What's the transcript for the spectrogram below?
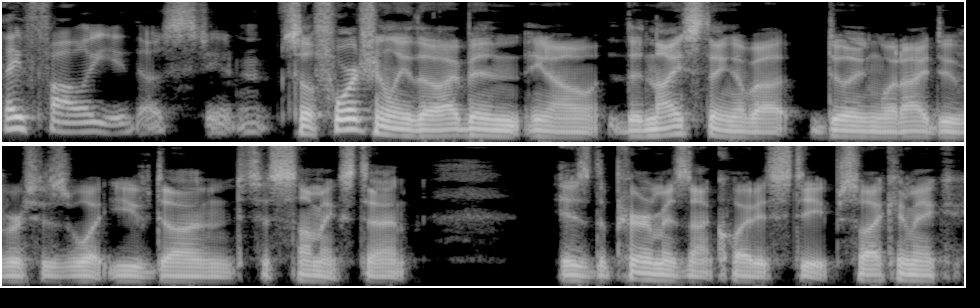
They follow you those students. So fortunately, though, I've been, you know, the nice thing about doing what I do versus what you've done to some extent is the pyramid's not quite as steep. So I can make,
